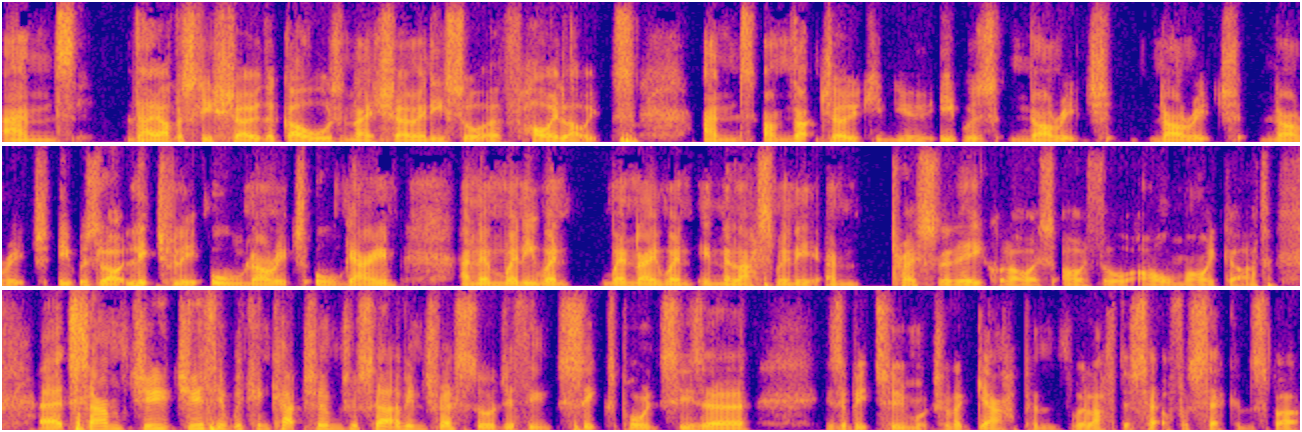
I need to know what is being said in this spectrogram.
and they obviously show the goals and they show any sort of highlights. And I'm not joking you, it was Norwich Norwich, Norwich. It was like literally all Norwich all game. And then when he went, when they went in the last minute and Preston had equalised, I thought, oh my god. Uh, Sam, do you, do you think we can catch them just out of interest, or do you think six points is a is a bit too much of a gap and we'll have to settle for second spot?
